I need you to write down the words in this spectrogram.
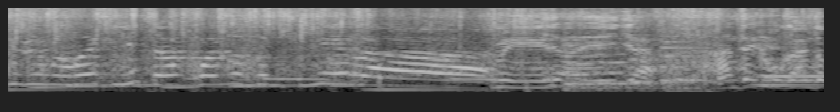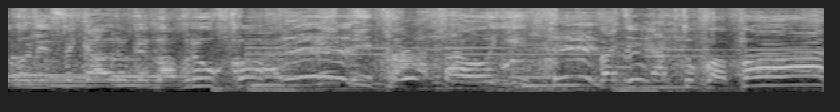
Pero mamá, que estaba jugando con tierra. Mira ella, anda jugando con ese cabro que es más brusco. ¿Qué te pasa, oye? Va a llegar tu papá,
